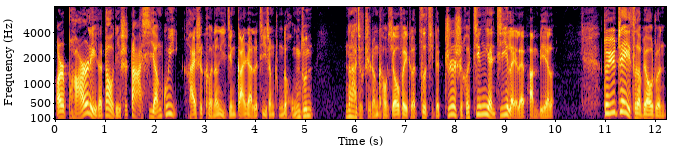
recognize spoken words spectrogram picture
而盘里的到底是大西洋龟，还是可能已经感染了寄生虫的红鳟，那就只能靠消费者自己的知识和经验积累来判别了。对于这则标准，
